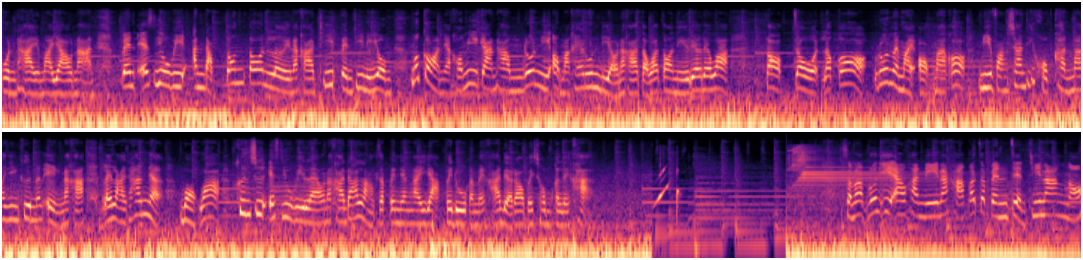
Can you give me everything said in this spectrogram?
คนไทยมายาวนาน เป็น SUV อันดับต้นๆเลยนะคะ ที่เป็นที่นิยม เมื่อก่อนเนี่ยเขามีการทำรุ่นนี้ออกมาแค่รุ่นเดียวนะคะ แต่ว่าตอนนี้เรียกได้ว่าตอบโจทย์แล้วก็รุ่นใหม่ ๆ ออกมาก็มีฟังก์ชันที่ครบครันมากยิ่งขึ้นนั่นเองนะคะ หลายๆท่านเนี่ยบอกว่าขึ้นชื่อ SUV แล้วนะคะ ด้านหลังจะเป็นยังไงอยากไปดูกันไหมคะ เดี๋ยวเราไปชมกันเลยค่ะสำหรับรุ่น EL คันนี้นะคะก็จะเป็น 7 ที่นั่งเนาะ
